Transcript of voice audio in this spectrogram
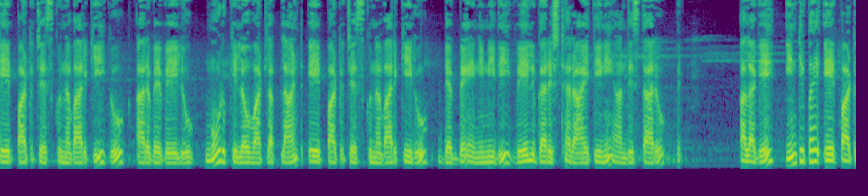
ఏర్పాటు చేసుకున్న వారికి రూ అరవై వేలు మూడు కిలోవాట్ల ప్లాంట్ ఏర్పాటు చేసుకున్న వారికి రూ డెబ్బై ఎనిమిది వేలు గరిష్ట రాయితీని అందిస్తారు. అలాగే ఇంటిపై ఏర్పాటు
